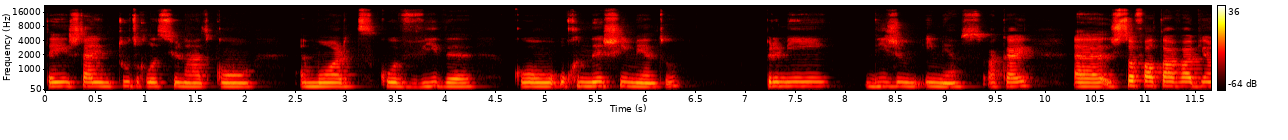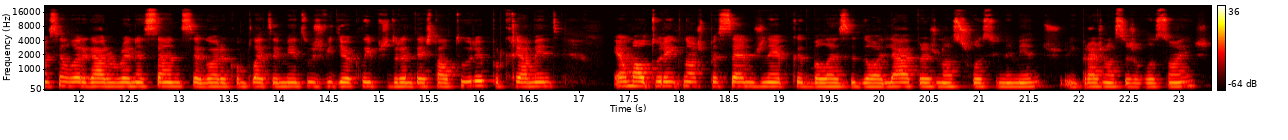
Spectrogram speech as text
tem estar em tudo relacionado com a morte, com a vida, com o renascimento, para mim diz-me imenso, ok? Uh, só faltava a Beyoncé largar o Renaissance agora completamente, os videoclipes durante esta altura, porque realmente é uma altura em que nós passamos, na época de balança, de olhar para os nossos relacionamentos e para as nossas relações.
